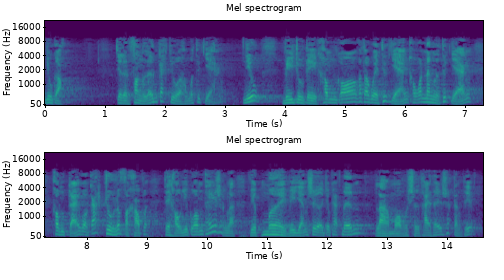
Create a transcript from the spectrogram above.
nhu cầu. Cho nên phần lớn các chùa không có thuyết giảng nếu vị trụ trì không có cái thói quen thuyết giảng, không có năng lực thuyết giảng, không trải qua các trường lớp Phật học thì hầu như cô không thấy rằng là việc mời vị giảng sư ở chỗ khác đến là một sự thay thế rất cần thiết.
